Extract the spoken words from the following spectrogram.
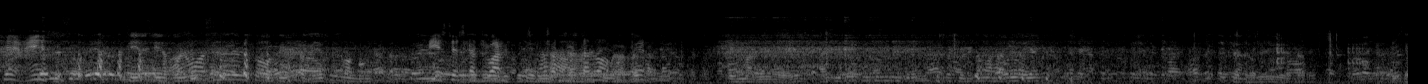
Si, si nos ponemos así, no debes todo dinero, que yo soy el banco en casa. Este es no. Es más. Así que es un que más arriba y antes. Que.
